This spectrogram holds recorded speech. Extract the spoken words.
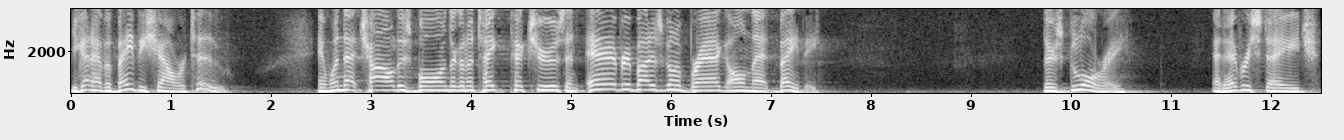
You got to have a baby shower too. And when that child is born, they're going to take pictures and everybody's going to brag on that baby. There's glory at every stage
